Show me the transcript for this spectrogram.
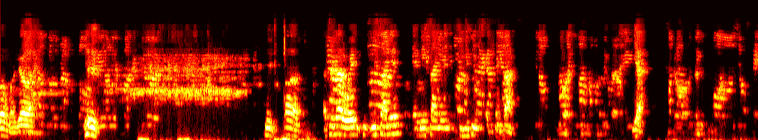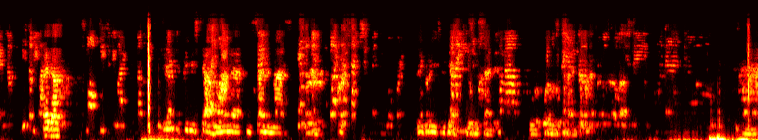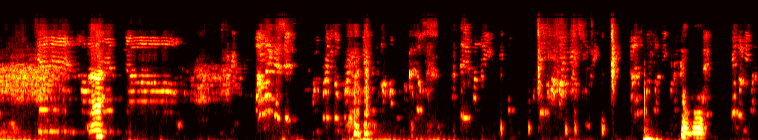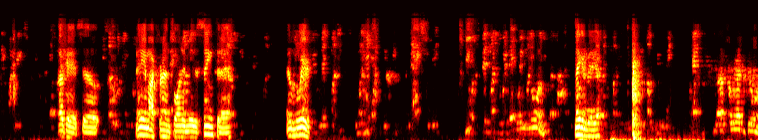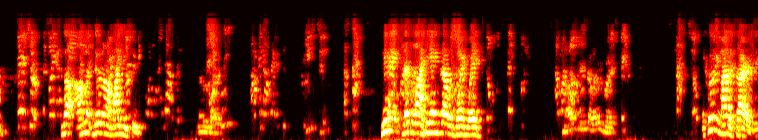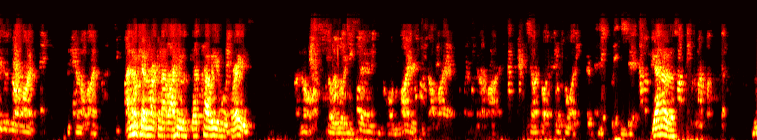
Oh my god. Dude. Dude, uh, I figured out a way to keep you signed in and me signed in to YouTube at the same time. Yeah. It does. Then go to YouTube again. You'll be signed in. Oh. Okay, so many of my friends wanted me to sing today. It was weird. Making a video. What we have to do. No, I'm not doing it on my YouTube. Otherwise, He hangs, that's a lie. He hangs out with Dwyane Wade, no, including Miley Cyrus. He was not lying. He cannot lie. I know Kevin Hart cannot lie. He was that's how he was raised. I know. So what he said, you call him liars, he's not lying. He cannot lie. So I feel like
